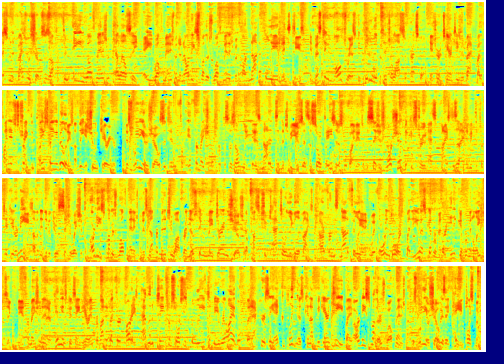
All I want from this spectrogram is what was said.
Investment advisory services offered through AE Wealth Management LLC. AE Wealth Management and RD Smothers Wealth Management are not affiliated entities. Investing involves risk, including the potential loss of principal. Insurance guarantees are backed by the financial strength and claims paying abilities of the issuing carrier. This radio show is intended for informational purposes only. It is not intended to be used as a sole basis for financial decisions, nor should be construed as advice designed to meet the particular needs of an individual situation. RD Smothers Wealth Management is not permitted to offer, and no statement made during the show shall constitute tax or legal advice. Our firm is not affiliated with or endorsed by the U.S. government or any governmental agency. The information and opinions contained herein provided by third parties have been obtained from sources believed to be reliable, but accuracy and completeness cannot be guaranteed by RD Smothers Wealth Management. This radio show is a paid placement.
